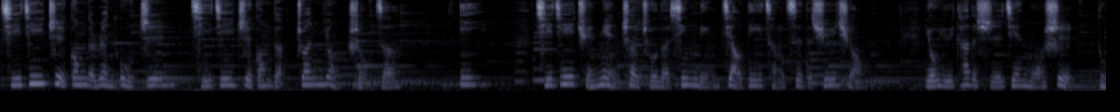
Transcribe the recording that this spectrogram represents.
奇迹志工的任务之奇迹志工的专用守则：一、奇迹全面撤除了心灵较低层次的需求。由于它的时间模式独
